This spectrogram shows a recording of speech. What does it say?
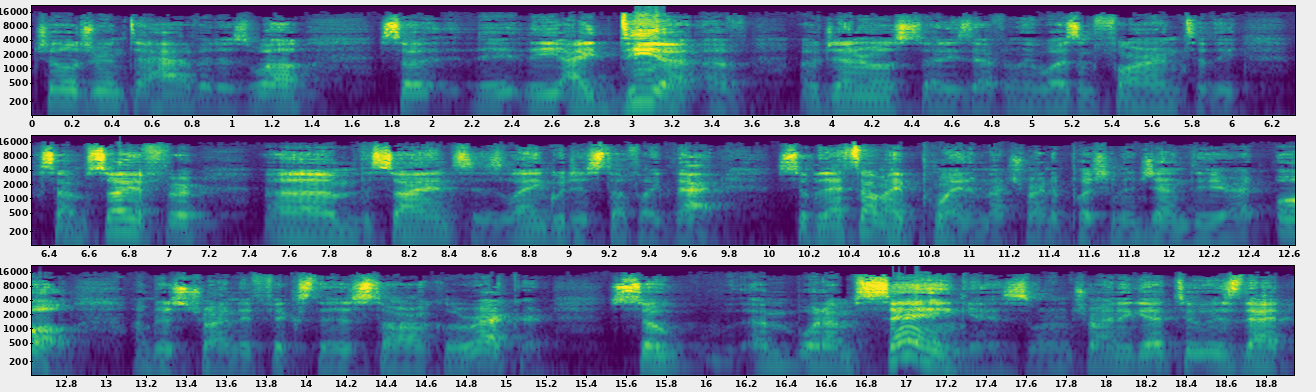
children to have it as well. So the, the idea of, of general studies definitely wasn't foreign to the Chassam Sofer, um, the sciences, languages, stuff like that. So but that's not my point. I'm not trying to push an agenda here at all. I'm just trying to fix the historical record. So um, what I'm saying is, what I'm trying to get to is that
